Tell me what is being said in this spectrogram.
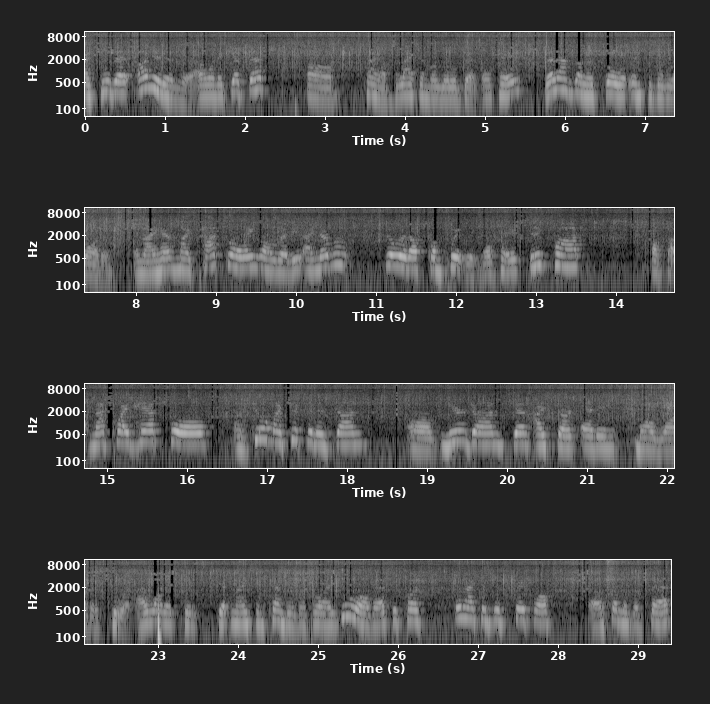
I threw that onion in there. I want to get that uh, kind of blackened a little bit, okay? Then I'm going to throw it into the water. And I have my pot going already. I never fill it up completely, okay? Big pot, about not quite half full. Until my chicken is done, or near done, then I start adding more water to it. I want it to get nice and tender before I do all that because then I can just scrape off uh, some of the fat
